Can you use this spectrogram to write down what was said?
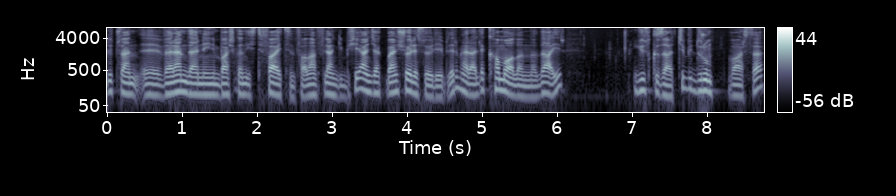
lütfen e, Verem Derneği'nin başkanı istifa etsin falan filan gibi bir şey. Ancak ben şöyle söyleyebilirim. Herhalde kamu alanına dair yüz kızartıcı bir durum varsa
